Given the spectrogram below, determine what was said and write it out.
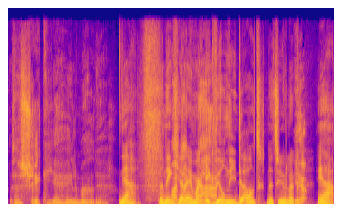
Dan schrik je helemaal. ja. Ja, dan denk Maar je alleen maar, ik wil niet dood, natuurlijk. Ja. Ja.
